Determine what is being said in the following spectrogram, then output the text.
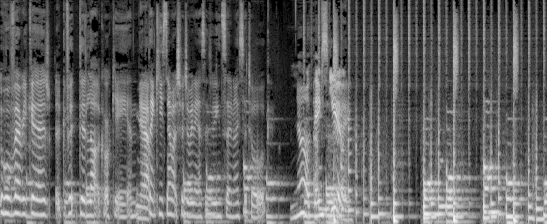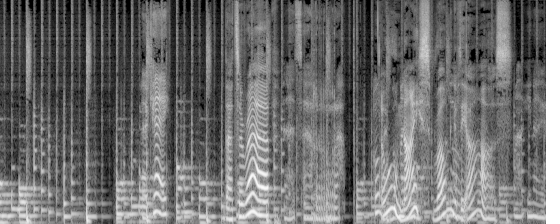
Oh, very good. Good good luck, Rocky. And Yeah. thank you so much for joining us. It's been so nice to talk. No, thank you. Okay. That's a wrap. That's a wrap. Oh, nice rolling of the R's. Well, you know,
